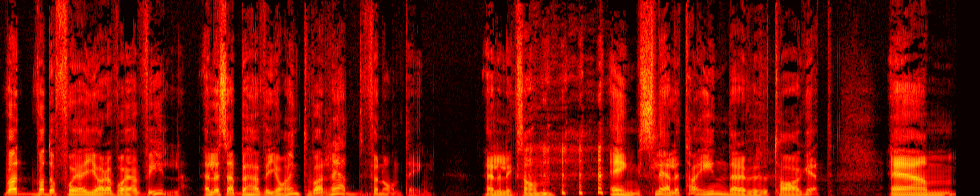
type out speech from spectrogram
vad, vad då får jag göra vad jag vill? Eller så här, behöver jag inte vara rädd för någonting? Eller liksom ängslig eller ta in det överhuvudtaget. Um,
